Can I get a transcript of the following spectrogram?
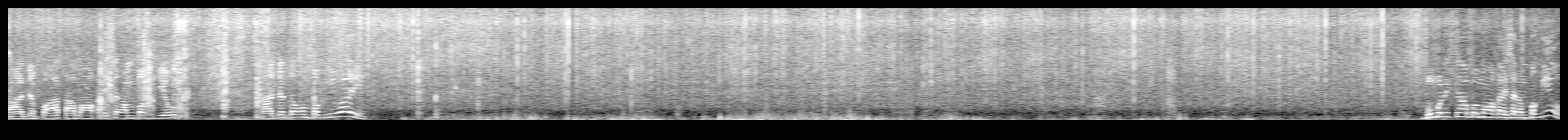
Nandiyan pa ata mga kaisan ang bagyo. Nandiyan daw ang bagyo ay. Bumalik nga ba mga kaisan ang bagyo?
